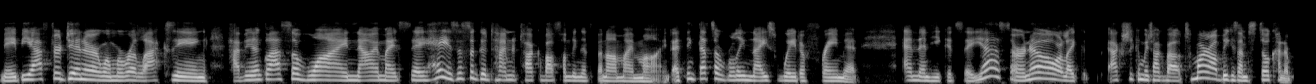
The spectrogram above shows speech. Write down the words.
maybe after dinner when we're relaxing, having a glass of wine. Now I might say, Hey, is this a good time to talk about something that's been on my mind? I think that's a really nice way to frame it. And then he could say yes or no, or like, actually, can we talk about tomorrow? Because I'm still kind of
